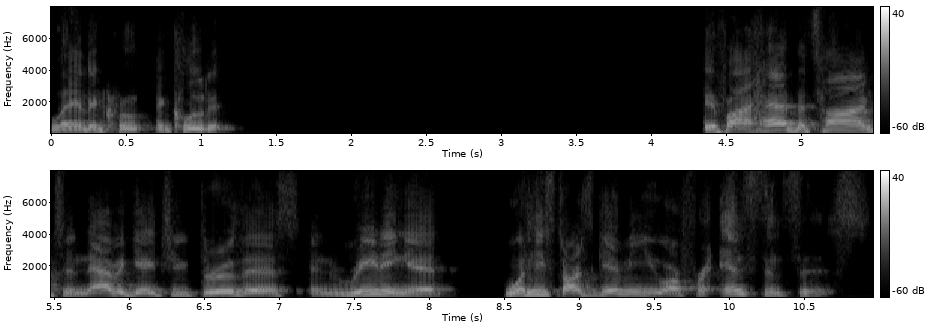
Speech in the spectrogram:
land inclu- included if I had the time to navigate you through this and reading it, what he starts giving you are for instances.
